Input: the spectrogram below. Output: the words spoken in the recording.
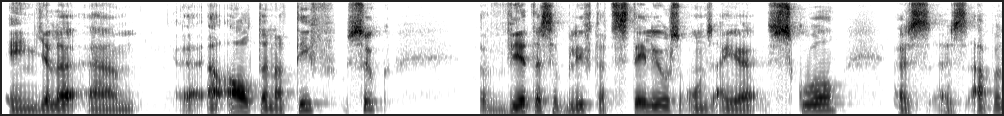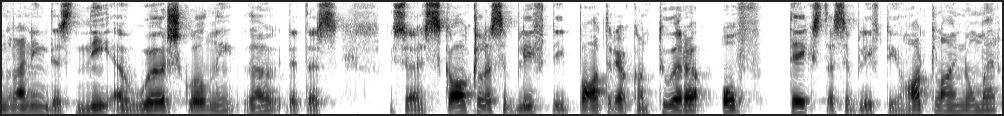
en julle ehm um, 'n alternatief soek, weet asseblief dat Stelios ons eie skool is is up and running. Dis nie 'n hoërskool nie, though. Dit is so skakel asseblief die Patria kantore of teks asseblief die hotline nommer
